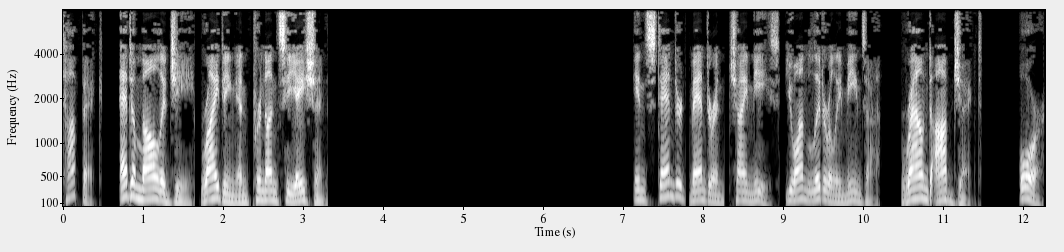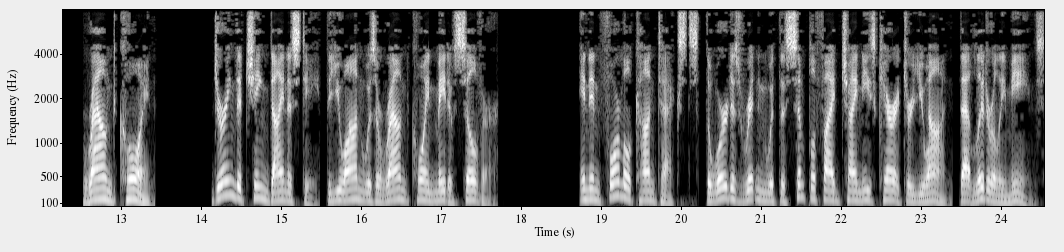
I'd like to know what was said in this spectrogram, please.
Topic. Etymology, writing and pronunciation In Standard Mandarin Chinese, yuan literally means a round object or round coin. During the Qing dynasty, the yuan was a round coin made of silver. In informal contexts, the word is written with the simplified Chinese character yuan, that literally means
